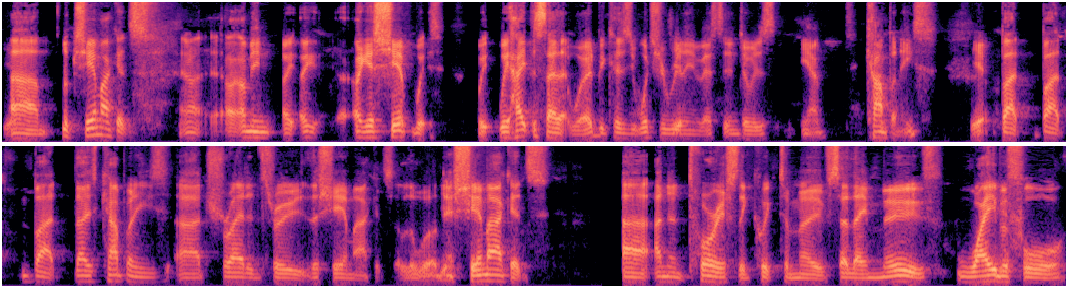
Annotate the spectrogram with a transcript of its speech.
Yeah. um, look, share markets. Uh, I mean, I, I, I guess share. We, we, we hate to say that word because what you're really invested into is you know companies. Yeah. But but but those companies are traded through the share markets of the world. Now, share markets uh, are notoriously quick to move, so they move way before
